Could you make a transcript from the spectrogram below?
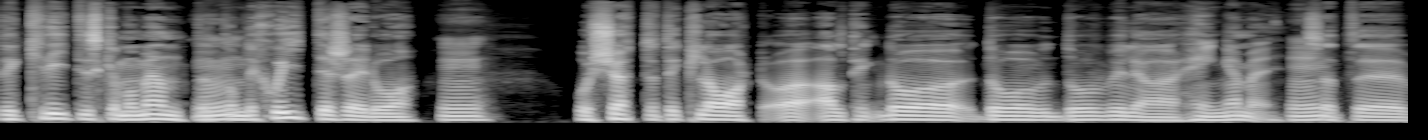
det kritiska momentet. Mm. Om det skiter sig då Mm. Och köttet är klart och allting, då, då, då vill jag hänga mig. Mm. Så att, eh,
